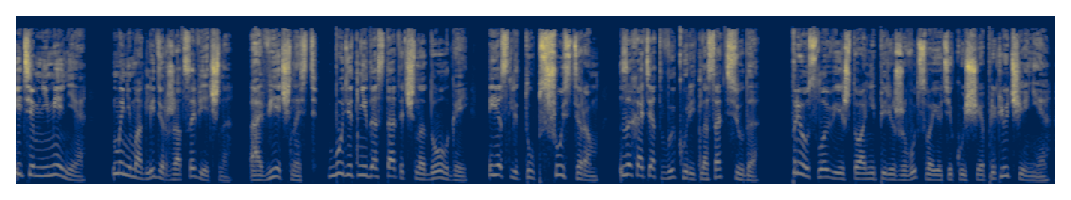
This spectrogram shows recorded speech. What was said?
И тем не менее, мы не могли держаться вечно. А вечность будет недостаточно долгой, если Туп с Шустером захотят выкурить нас отсюда, при условии, что они переживут свое текущее приключение.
